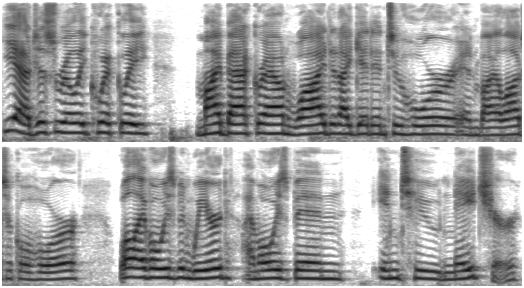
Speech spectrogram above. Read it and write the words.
yeah, just really quickly, my background why did I get into horror and biological horror? Well, I've always been weird. I've always been into nature.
